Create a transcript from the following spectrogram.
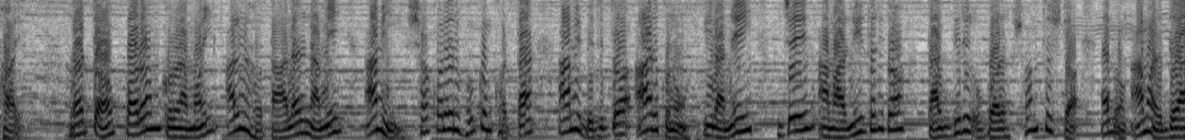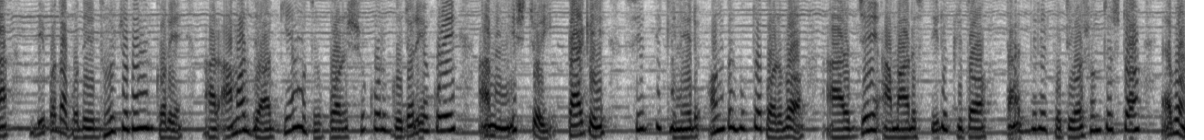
হয়। অর্থ পরম করুণাময় আল্লাহ তাআলার নামে আমি সকলের হুকুমকর্তা, আমি ব্যতীত আর কোনো ইলা নেই যে আমার নির্ধারিত তাকদিরের উপর সন্তুষ্ট এবং আমার দেয়া বিপদাপদে ধৈর্য ধারণ করে আর আমার দেওয়া কিয়ামতের উপর শুকর গুজারিয়া করে আমি নিশ্চয়ই তাকে সিদ্দিকিনের অন্তর্ভুক্ত করব। আর যে আমার স্থিরকৃত তাকদিরের প্রতি অসন্তুষ্ট এবং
